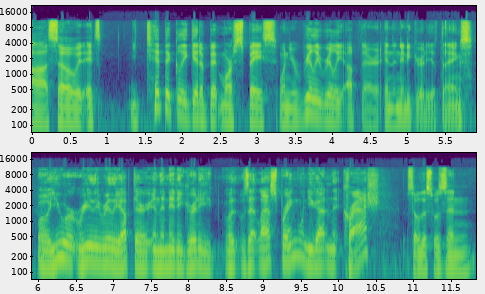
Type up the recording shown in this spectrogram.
Uh, so it's you typically get a bit more space when you're really, really up there in the nitty gritty of things. Well, you were really, really up there in the nitty gritty. Was that last spring when you got in the crash? So this was in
